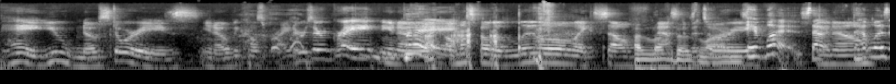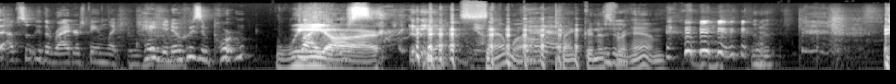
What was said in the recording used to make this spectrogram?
hey, you know stories, you know, because writers are great, you know. Right. I almost felt a little like self I love those masturbatory. lines. It was that. You know? That was absolutely the writers being like, "Hey, you know who's important? We Writers. are. Yeah, Samuel. Yeah. Thank goodness for him. Mm-hmm. Mm-hmm.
